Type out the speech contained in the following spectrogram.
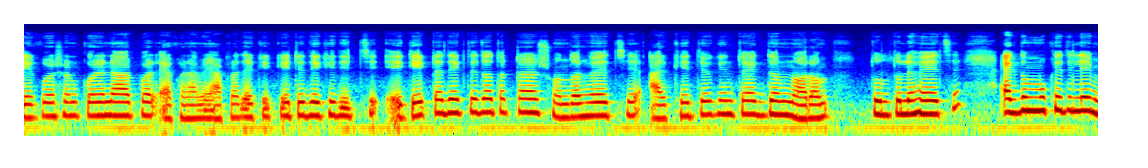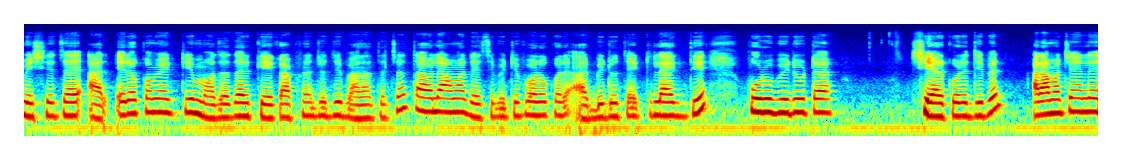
ডেকোরেশন করে নেওয়ার পর এখন আমি আপনাদেরকে কেটে দেখিয়ে দিচ্ছি। এই কেকটা দেখতে যতটা সুন্দর হয়েছে আর খেতেও কিন্তু একদম নরম, তুলতুলে হয়েছে। একদম মুখে দিলে মিশে যায় আর এরকম একটি মজাদার কেক আপনার যদি বানাতে চান তাহলে আমার রেসিপিটি ফলো করে আর ভিডিওতে একটি লাইক দিয়ে পুরো ভিডিওটা শেয়ার করে দিবেন। আর আমার চ্যানেলে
